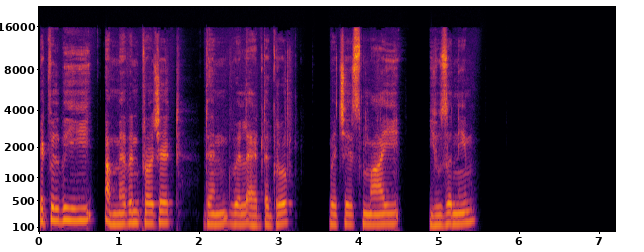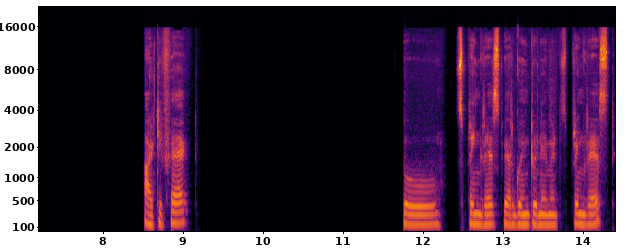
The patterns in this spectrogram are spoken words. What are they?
It will be a Maven project. Then we'll add the group, which is my username, artifact, so spring rest we are going to name it spring rest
